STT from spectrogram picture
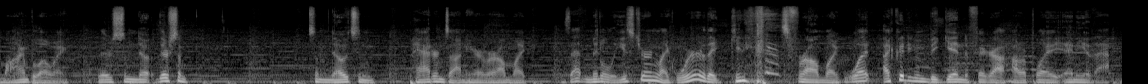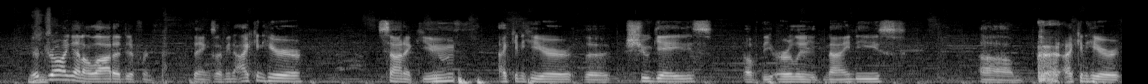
mind blowing. There's some no, there's some some notes and patterns on here where I'm like, is that Middle Eastern? Like, where are they getting this from? Like, what? I couldn't even begin to figure out how to play any of that. They're drawing on a lot of different things. I mean, I can hear Sonic Youth. I can hear the shoegaze of the early '90s. Um, I can hear, you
